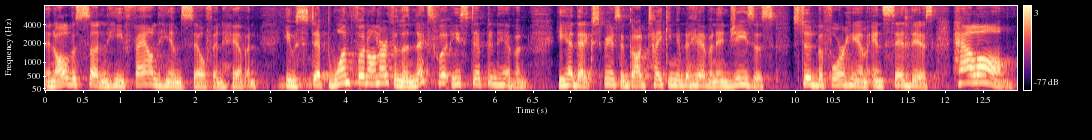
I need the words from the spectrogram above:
and all of a sudden he found himself in heaven. He stepped one foot on earth, and the next foot he stepped in heaven. He had that experience of God taking him to heaven, and Jesus stood before him and said, This How long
